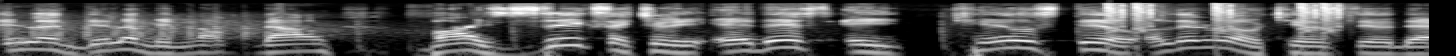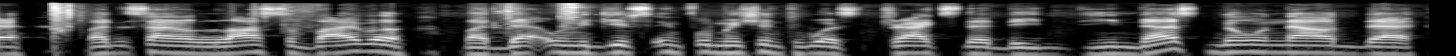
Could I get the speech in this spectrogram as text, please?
Dylan. Dylan been knocked down by Ziggs. Actually, it is a kill still, a little bit of kill still there by the side of the last survivor, but that only gives information towards Drax that they, he does know now that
